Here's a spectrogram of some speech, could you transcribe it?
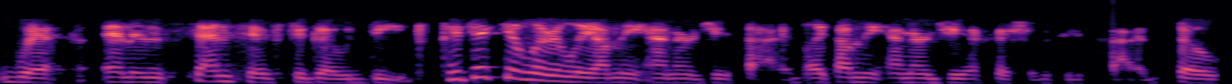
with an incentive to go deep, particularly on the energy side, like on the energy efficiency side. So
